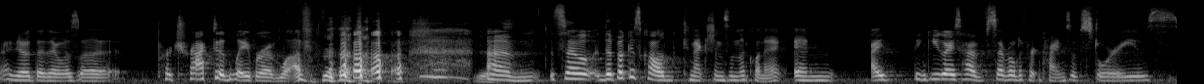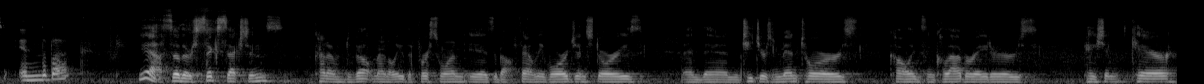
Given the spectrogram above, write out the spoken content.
I know that it was a protracted labor of love. yes. um, so the book is called Connections in the Clinic, and I think you guys have several different kinds of stories in the book. Yeah, so there's six sections, kind of developmentally. The first one is about family of origin stories, and then teachers and mentors, colleagues and collaborators, patient care,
